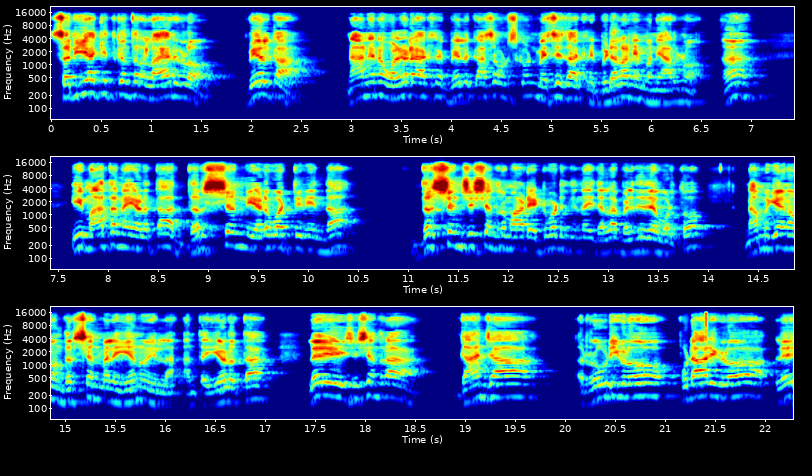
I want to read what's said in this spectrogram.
ಸರಿಯಾಗಿ ಕಿತ್ಕೊಂತಾರ ಲಾಯರ್ಗಳು. ಬೇಲ್ಕ ನಾನೇನೋ ಒಳಗಡೆ ಹಾಕ್ರೆ ಬೇಲ್ ಕಾಸ ಉಣ್ಸ್ಕೊಂಡು ಮೆಸೇಜ್ ಹಾಕ್ರಿ. ಬಿಡಲ್ಲ ನಿಮ್ಮನ್ನ ಯಾರನ್ನೂ ಆ? ಈ ಮಾತನ್ನ ಹೇಳುತ್ತಾ ದರ್ಶನ್ ಎಡವಟ್ಟಿನಿಂದ ದರ್ಶನ್ ಶಿಷ್ಯಂದ್ರ ಮಾಡಿ ಎಡವಟ್ಟದಿಂದ ಇದೆಲ್ಲ ಬೆಳೆದಿದೆ ಹೊರತು ನಮಗೇನೋ ಒಂದು ದರ್ಶನ್ ಮೇಲೆ ಏನೂ ಇಲ್ಲ ಅಂತ ಹೇಳುತ್ತಾ, ಲೇ ಶಿಷ್ಯಂದ್ರ, ಗಾಂಜಾ, ರೌಡಿಗಳು, ಪುಡಾರಿಗಳು, ಲೇ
